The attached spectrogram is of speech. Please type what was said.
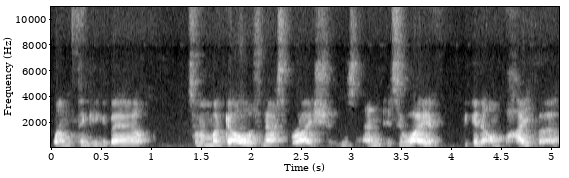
what I'm thinking about, some of my goals and aspirations. And it's a way of you get it on paper,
